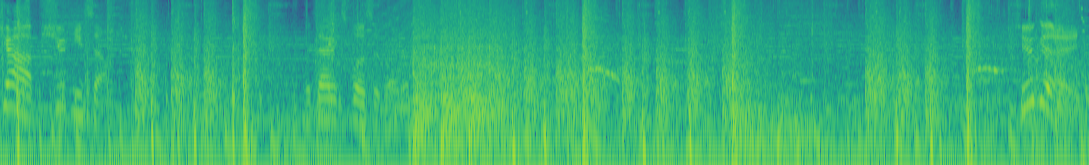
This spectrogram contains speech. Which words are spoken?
Job shooting yourself with that explosive rifle. Too good.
